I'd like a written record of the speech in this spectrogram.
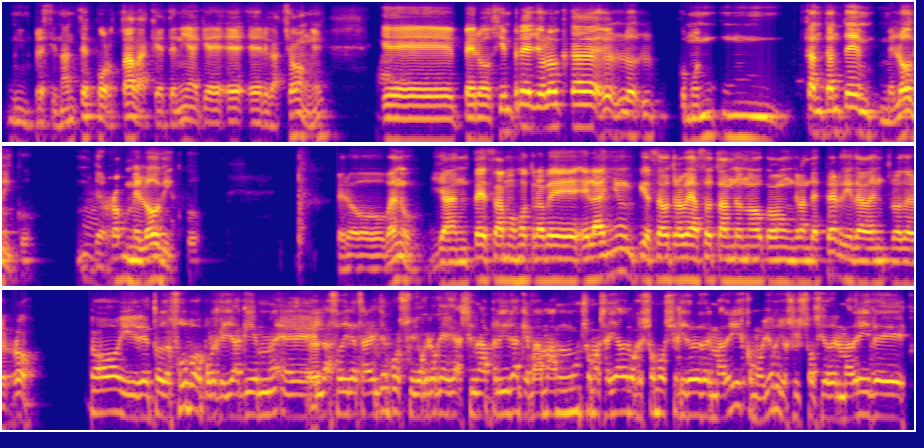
impresionantes portadas que tenía que el gachón, ¿eh? pero siempre yo lo, lo como un cantante melódico, de rock melódico. Pero bueno, ya empezamos otra vez el año, empieza otra vez azotándonos con grandes pérdidas dentro del rock. No, y dentro del fútbol, porque ya aquí eh, enlazo directamente, pues yo creo que ha sido una pérdida que va mucho más allá de lo que somos seguidores del Madrid, como yo, que yo soy socio del Madrid de,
